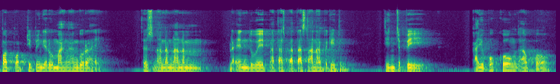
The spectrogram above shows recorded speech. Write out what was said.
Pot-pot di pinggir rumah nganggur aja. Terus nanam-nanam lain duwe batas-batas tanah begitu. Dincepi kayu pukung apa.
